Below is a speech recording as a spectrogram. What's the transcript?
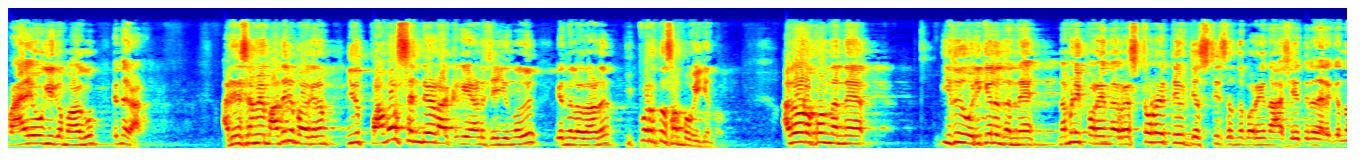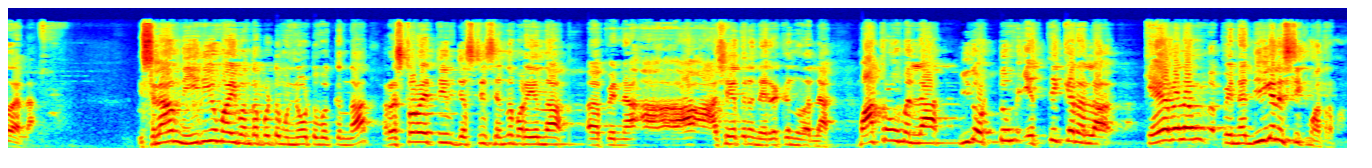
പ്രായോഗികമാകും എന്ന് കാണാം. അതേസമയം അതിന് പകരം ഇത് പവർ സെന്റേർഡ് ആക്കുകയാണ് ചെയ്യുന്നത് എന്നുള്ളതാണ് ഇപ്പുറത്ത് സംഭവിക്കുന്നത്. അതോടൊപ്പം തന്നെ ഇത് ഒരിക്കലും തന്നെ നമ്മൾ ഈ പറയുന്ന റെസ്റ്റോറേറ്റീവ് ജസ്റ്റിസ് എന്ന് പറയുന്ന ആശയത്തിന് നിരക്കുന്നതല്ല. ഇസ്ലാം നീതിയുമായി ബന്ധപ്പെട്ട് മുന്നോട്ട് വെക്കുന്ന റെസ്റ്റോറേറ്റീവ് ജസ്റ്റിസ് എന്ന് പറയുന്ന പിന്നെ ആശയത്തിന് നിരക്കുന്നതല്ല. മാത്രവുമല്ല ഇതൊട്ടും എത്തിക്കലല്ല. കേവലം പിന്നെ ലീഗലിസ്റ്റിക് മാത്രമാണ്.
